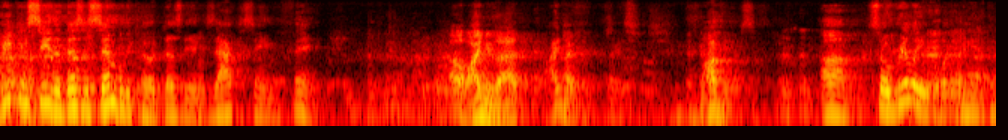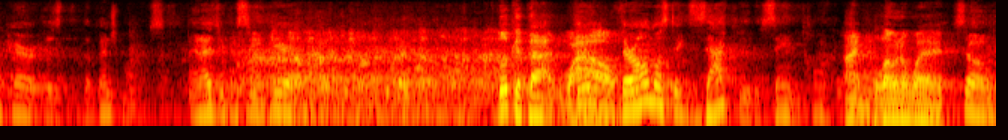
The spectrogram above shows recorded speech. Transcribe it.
we can see that this assembly code does the exact same thing. Oh, I knew that. I know. It's obvious. Um, so really, what we need to compare is the benchmarks. And as you can see here, Look at that. Wow. they're, they're almost exactly the same time. I'm blown away. So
